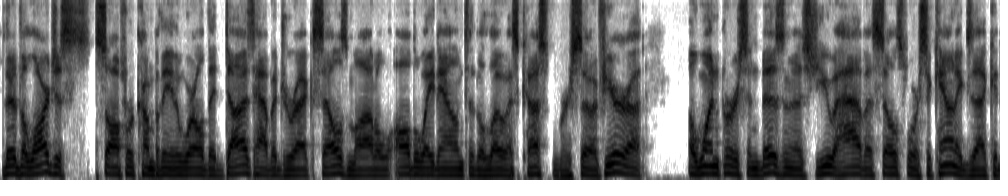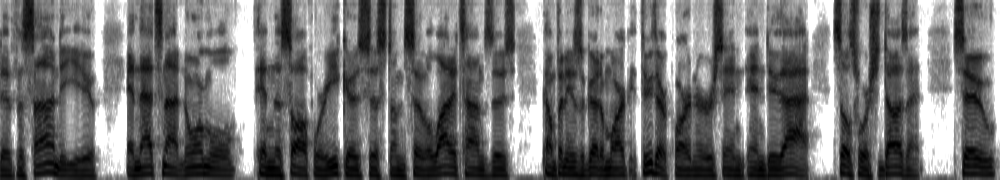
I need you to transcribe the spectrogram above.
They're the largest software company in the world that does have a direct sales model all the way down to the lowest customer. So, if you're a a one person business, you have a Salesforce account executive assigned to you. And that's not normal in the software ecosystem. So a lot of times those companies will go to market through their partners and, and do that. Salesforce doesn't. So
